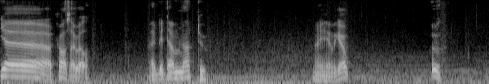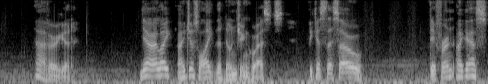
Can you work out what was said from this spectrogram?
Yeah, of course I will. I'd be dumb not to. Right, here we go. Ooh. Ah, very good. Yeah, I like- I just like the dungeon quests. Because they're so... different, I guess?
